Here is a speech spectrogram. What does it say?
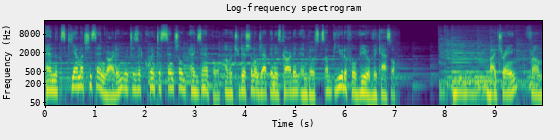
and the Tsukiyama Chisen Garden, which is a quintessential example of a traditional Japanese garden and boasts a beautiful view of the castle. By train, from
